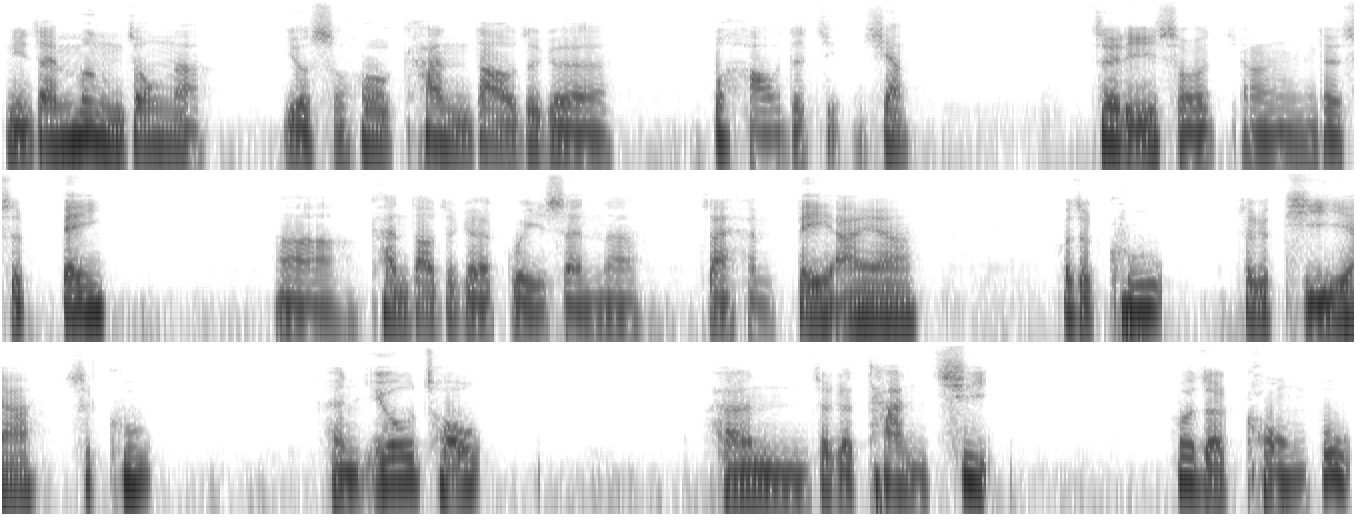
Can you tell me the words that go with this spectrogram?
你在梦中啊，有时候看到这个不好的景象，这里所讲的是悲啊，看到这个鬼神呢在很悲哀啊，或者哭，这个啼呀是哭，很忧愁，很这个叹气，或者恐怖，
